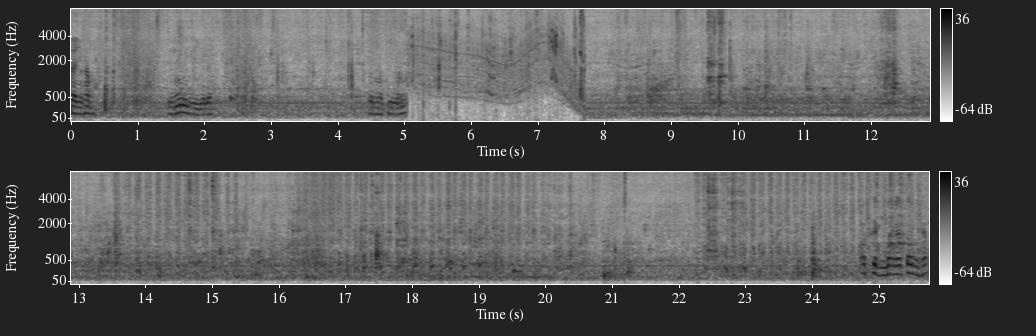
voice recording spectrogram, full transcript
ไรอยู่ครับดินยังดีอยู่เลยต้นมะพร้าวก็ ขึ้นเมื่อละต้นครับ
